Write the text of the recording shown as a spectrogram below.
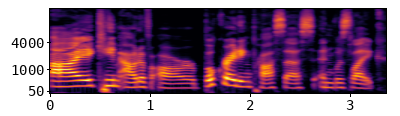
I came out of our book writing process and was like,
